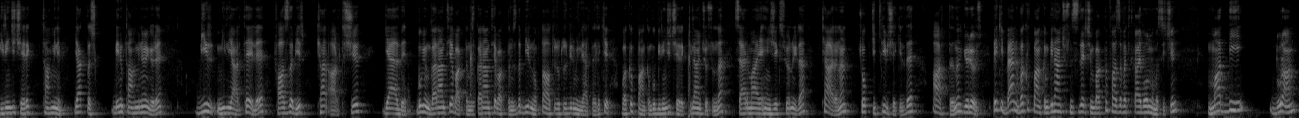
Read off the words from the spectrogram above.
Birinci çeyrek tahminim. Yaklaşık benim tahminime göre 1 milyar TL fazla bir kar artışı geldi. Bugün garantiye baktığımız garantiye baktığımızda 1.631 milyar TL ki Vakıfbank'ın bu birinci çeyrek bilançosunda sermaye enjeksiyonuyla karının çok ciddi bir şekilde arttığını görüyoruz. Peki ben Vakıfbank'ın bilançosunu sizler için baktım fazla vakit kaybı olmaması için. Maddi duran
